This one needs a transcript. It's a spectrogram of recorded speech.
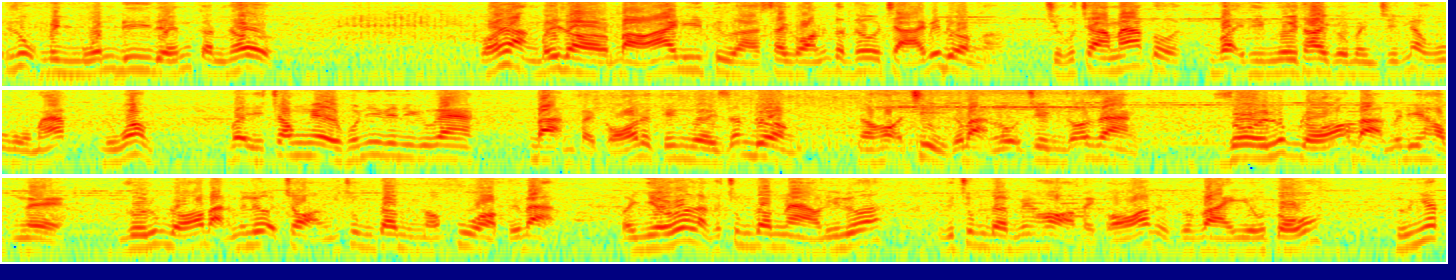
Ví dụ mình muốn đi đến Cần Thơ có rằng bây giờ bảo ai đi từ Sài Gòn đến Cần Thơ trái biết đường à? Chỉ có tra map thôi. Vậy thì người thầy của mình chính là Google Maps, đúng không? Vậy thì trong nghề huấn luyện viên yoga, bạn phải có được cái người dẫn đường là họ chỉ cho bạn lộ trình rõ ràng. Rồi lúc đó bạn mới đi học nghề, rồi lúc đó bạn mới lựa chọn cái trung tâm nó phù hợp với bạn. Và nhớ là cái trung tâm nào đi nữa, thì cái trung tâm với họ phải có được cái vài yếu tố. Thứ nhất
